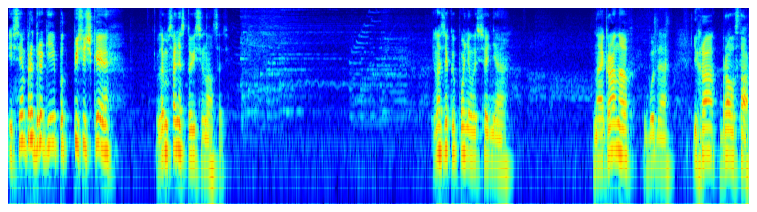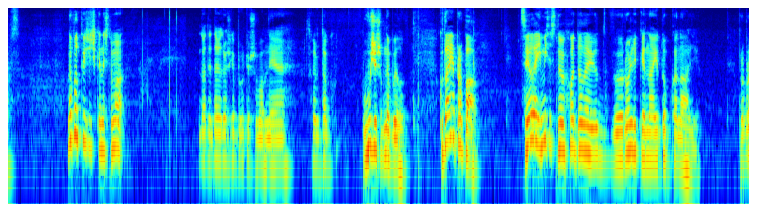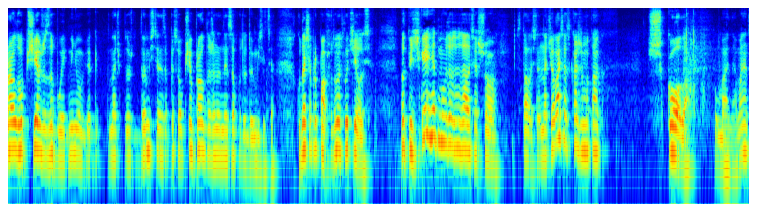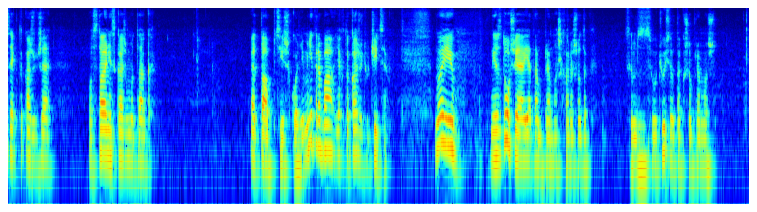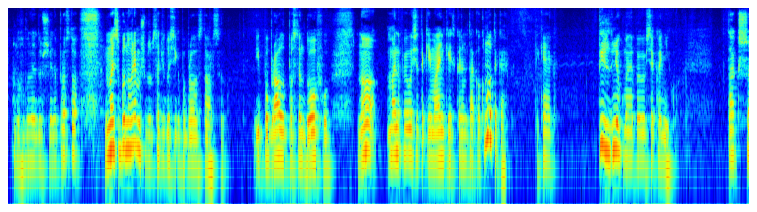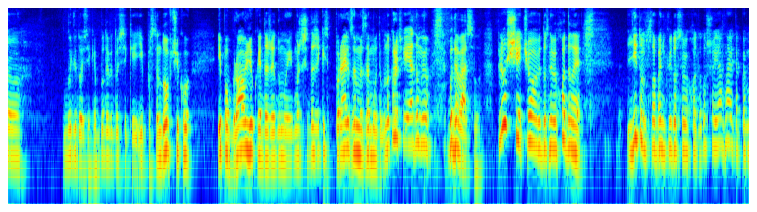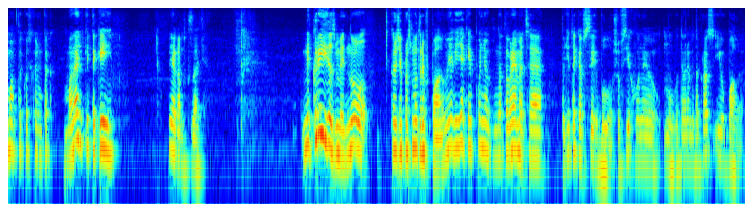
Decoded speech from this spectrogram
И всем привет, дорогие подписчики! Замисання 118. І нас, як ви поняли, сьогодні на екранах буде ігра Brawl Stars. Ну, подписчики, почнемо. Давайте даже трошки прикручу, щоб вам не, скажімо так, в уші, щоб не було. Куди я пропав? Цілий місяць не виходили ролики на YouTube каналі. Про Бравл взагалі вже забув, як мінімум, як вже два місяці не записував, взагалі Бравл навіть не, не заходив до місяця. Куди ще пропав? Що то не случилося? Подписчики, я думаю, догадалися, що сталося. Не почалася, скажімо так, школа у мене. У мене це, як то кажуть, вже останній, скажімо так, етап в цій школі. Мені треба, як то кажуть, вчитися. Ну і не за того, що я, я там прямо аж хорошо так цим учуся, так що прямо аж до глибини душі. Ну просто немає свободного времени, щоб записати відосики по Бравл Старсу. І по Бравлу, по стендофу. Но в мене появився такий маленький, скажімо так, окно таке. Таке як тижденьок в мене появився канікул. Так що будуть відосики. Буде відосики і по стендовчику, і по бравліку. Я даже я думаю, може ще даже якийсь проект замутимо. Ну, коротше, я думаю, буде весело. Плюс ще чого відос не виходили. Літом слабенькі відоси виходили, тому що я, знаєте, поймав такий, скажімо так, маленький такий. Ну, як вам сказати. Не кризис, мить, ну. Коротше, просмотри впали. Ну, як, як я зрозумів, на те время це. Тоді таке всіх було, що всіх вони ну, в одне время так раз і упали.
